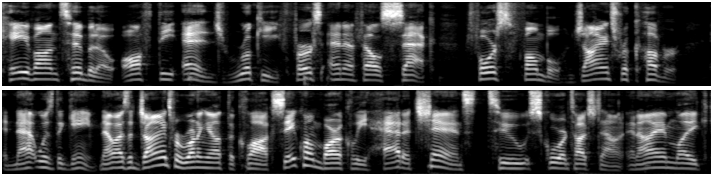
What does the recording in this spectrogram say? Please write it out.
Kayvon Thibodeaux off the edge, rookie, first NFL sack, forced fumble. Giants recover and that was the game. Now, as the Giants were running out the clock, Saquon Barkley had a chance to score a touchdown, and I am like,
